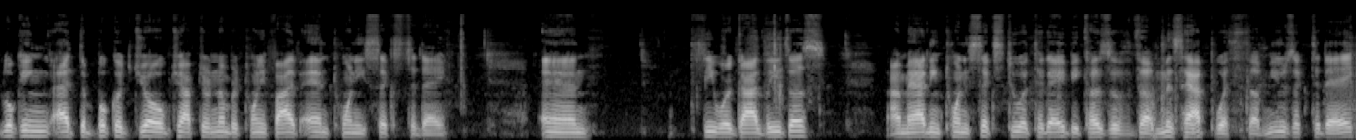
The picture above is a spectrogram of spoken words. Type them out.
looking at the book of Job, chapter number 25 and 26 today. And see where God leads us. I'm adding 26 to it today because of the mishap with the music today.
